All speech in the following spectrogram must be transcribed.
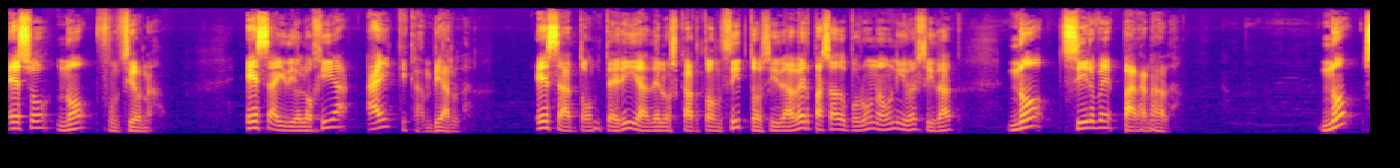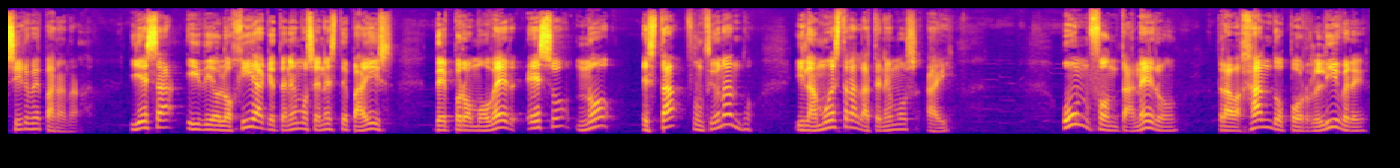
eso no funciona. Esa ideología hay que cambiarla. Esa tontería de los cartoncitos y de haber pasado por una universidad no sirve para nada. No sirve para nada. Y esa ideología que tenemos en este país de promover eso no está funcionando. Y la muestra la tenemos ahí. Un fontanero trabajando por libre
